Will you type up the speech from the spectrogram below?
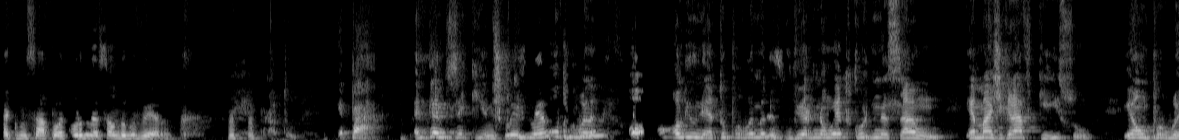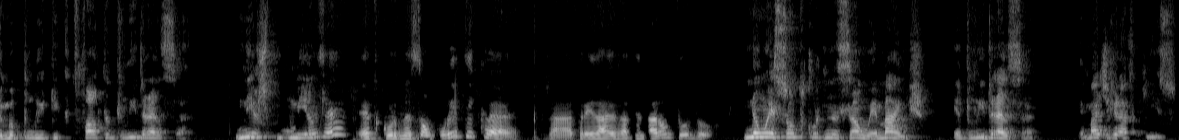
A começar pela coordenação do governo. Epá, andamos aqui a discutir. O problema, oh, oh, Leonete, o problema do governo não é de coordenação, é mais grave que isso. É um problema político de falta de liderança. Neste momento. Pois é, é de coordenação política. Já, já tentaram tudo. Não é só de coordenação, é mais. É de liderança. É mais grave que isso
